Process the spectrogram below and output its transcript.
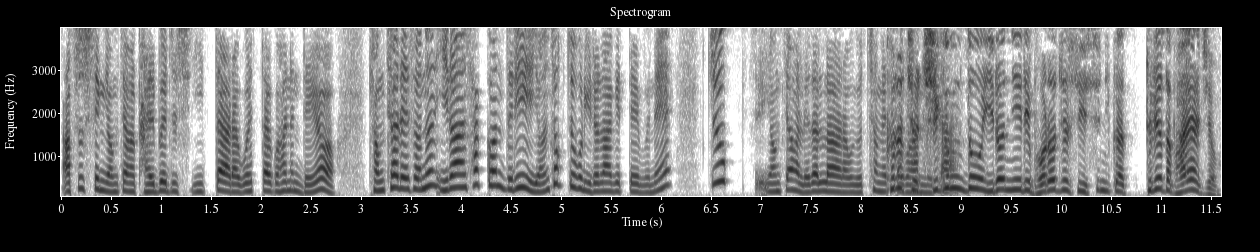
압수수색 영장을 발부해 줄 수 있다라고 했다고 하는데요. 경찰에서는 이러한 사건들이 연속적으로 일어나기 때문에 쭉 영장을 내달라라고 요청했다고 그렇죠. 합니다. 지금도 이런 일이 벌어질 수 있으니까 들여다봐야죠.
